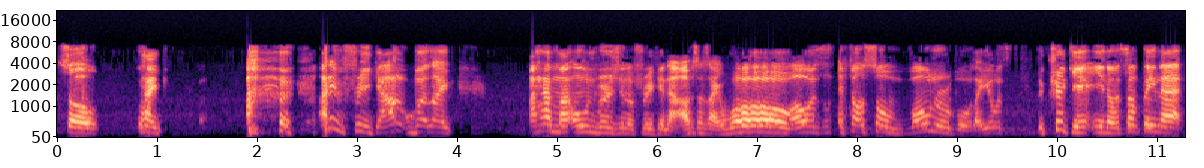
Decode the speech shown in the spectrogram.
So like I didn't freak out, but like I had my own version of freaking out. I was just like, whoa! I was. It felt so vulnerable. Like it was the cricket, you know, something that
